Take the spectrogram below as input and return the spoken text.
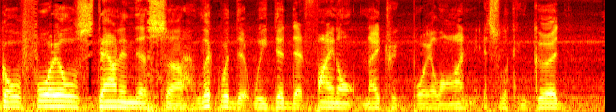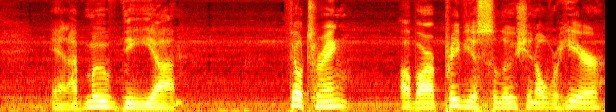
gold foils down in this uh, liquid that we did that final nitric boil on. It's looking good. And I've moved the uh, filtering of our previous solution over here.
